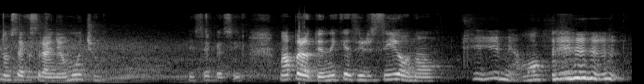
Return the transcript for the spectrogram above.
Nos extrañó mucho. Dice que sí. Ma, pero tiene que decir sí o no. Sí, mi amor. Sí.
